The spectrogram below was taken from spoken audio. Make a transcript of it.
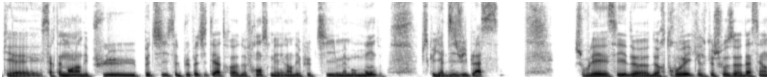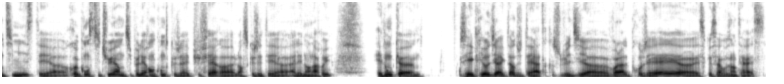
qui est certainement l'un des plus petits, c'est le plus petit théâtre de France, mais l'un des plus petits même au monde puisqu'il y a 18 places. Je voulais essayer de, retrouver quelque chose d'assez intimiste et euh, reconstituer un petit peu les rencontres que j'avais pu faire euh, lorsque j'étais euh, allé dans la rue. Et donc, j'ai écrit au directeur du théâtre. Je lui ai dit voilà le projet, est-ce que ça vous intéresse?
